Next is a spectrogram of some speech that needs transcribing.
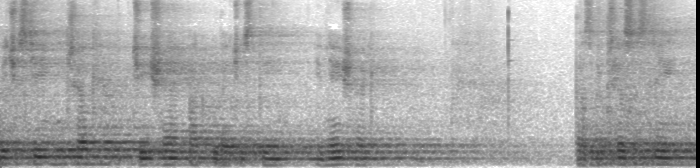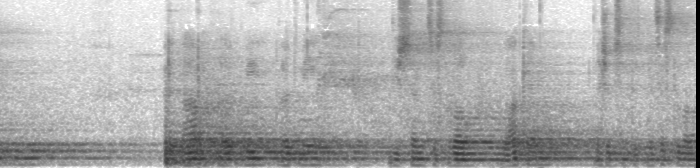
vyčistí vnitřek číše, pak bude čistý i vnějšek. Drazí bratři a sestry, před pár letmi, letmi, když jsem cestoval vlakem, ne, že jsem teď necestoval,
